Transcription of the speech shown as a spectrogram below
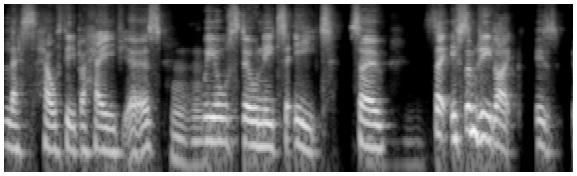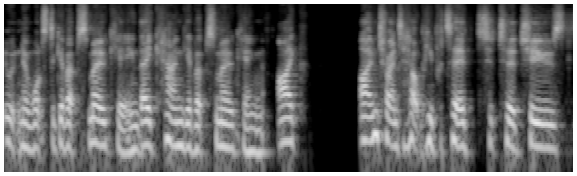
less healthy behaviors mm-hmm. we all still need to eat. So say if somebody like is you know wants to give up smoking they can give up smoking. I i'm trying to help people to to, to choose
